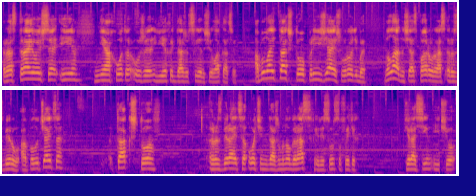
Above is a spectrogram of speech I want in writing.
расстраиваешься и неохота уже ехать даже в следующую локацию. А бывает так, что приезжаешь вроде бы, ну ладно, сейчас пару раз разберу, а получается так, что разбирается очень даже много раз, и ресурсов этих керосин еще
